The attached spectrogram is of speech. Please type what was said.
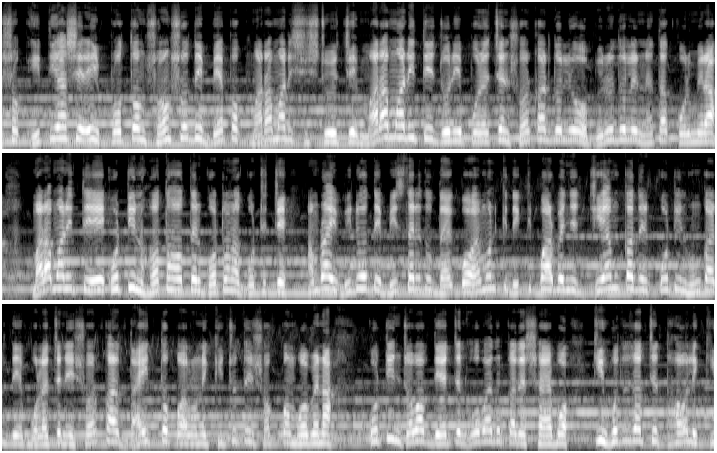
দর্শক ইতিহাসের এই প্রথম সংসদে ব্যাপক মারামারি সৃষ্টি হয়েছে। মারামারিতে জড়িয়ে পড়েছেন সরকার দলীয় ও বিরোধী দলের নেতা কর্মীরা মারামারিতে কঠিন হতাহতের ঘটনা ঘটেছে। আমরা এই ভিডিওতে বিস্তারিত দেখব। এমনকি দেখতে পারবেন যে জিএম কাদের কঠিন হুঙ্কার দিয়ে বলেছেন, এই সরকার দায়িত্ব পালনে কিছুতেই সক্ষম হবে না। কঠিন জবাব দিয়েছেন ওবায়দুল কাদের সাহেব কি হতে যাচ্ছে, তাহলে কি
